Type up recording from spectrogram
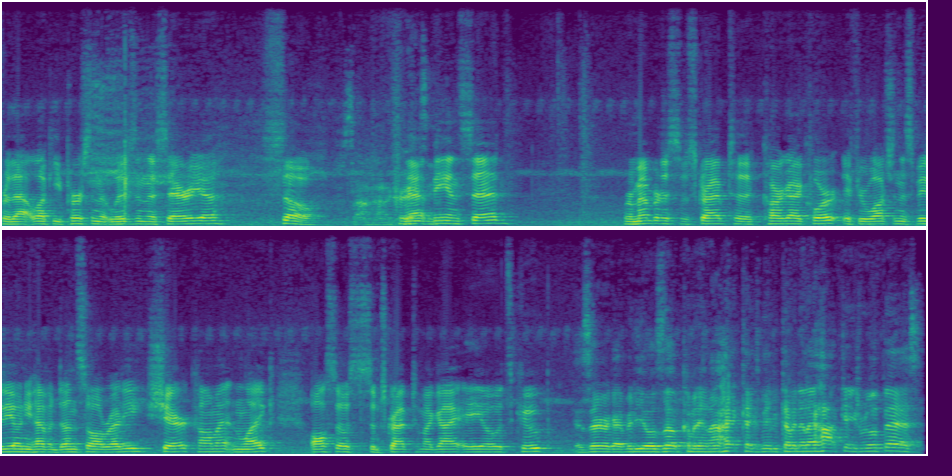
for that lucky person that lives in this area. So, kind of crazy. that being said, remember to subscribe to Car Guy Court if you're watching this video and you haven't done so already. Share, comment, and like. Also, subscribe to my guy AO It's Coop. yes, sir. Got videos up coming in like hotcakes, baby. Coming in like hotcakes real fast.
